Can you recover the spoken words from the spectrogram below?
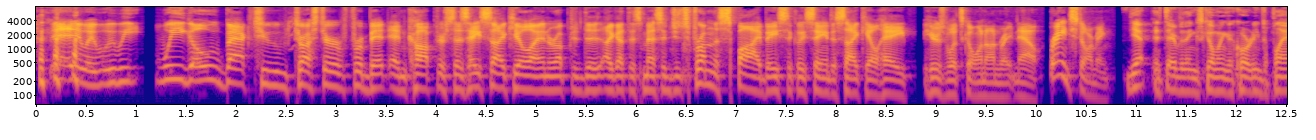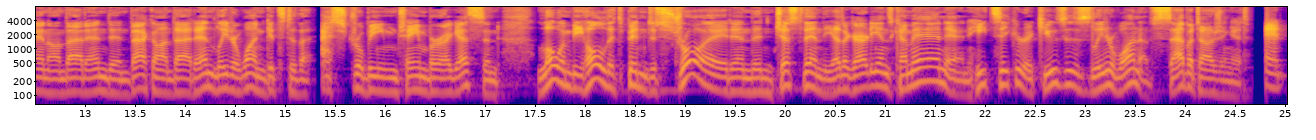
anyway, we, we we go back to Thruster for a bit, and Copter says, "Hey, Cy-Kill, I interrupted. The, I got this message. It's from the spy, basically saying to Cy-Kill, "Hey, here's what's going on right now. Brainstorming." Yep, it, everything's going according to plan on that end, and back on that end, Leader One gets to the astrobeam chamber, I guess, and lo and behold, it's been destroyed. And then just then, the other Guardians come in, and Heatseeker accuses Leader One of sabotaging it. And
